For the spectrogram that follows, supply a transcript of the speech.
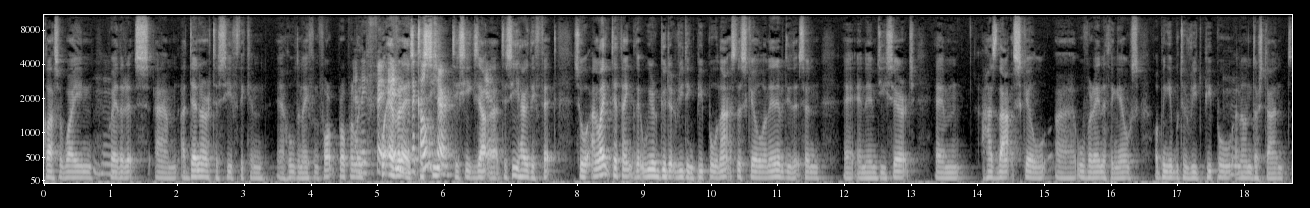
glass of wine, mm-hmm. whether it's um, a dinner to see if they can uh, hold a knife and fork properly, and whatever it is, to see, to see exactly yeah. that, to see how they fit. So I like to think that we're good at reading people. That's the skill, and anybody that's in uh, in MG Search um, has that skill uh, over anything else of being able to read people mm-hmm. and understand.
